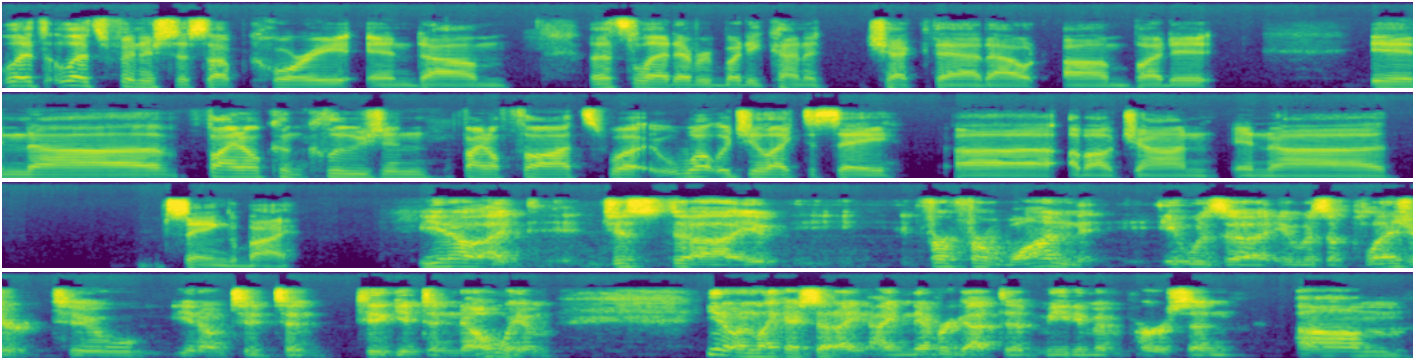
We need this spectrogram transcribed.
let's let's finish this up, Corey, and um, let's let everybody kind of check that out. Um, but it in uh, final conclusion, final thoughts. What what would you like to say uh, about John and uh, saying goodbye? you know, I, just uh, it, for for one, it was a it was a pleasure to you know to to to get to know him. You know, and like I said, I, I never got to meet him in person, um,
